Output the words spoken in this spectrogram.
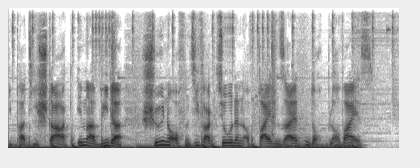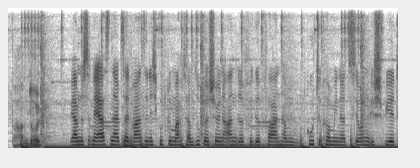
Die Partie stark, immer wieder schöne Offensivaktionen auf beiden Seiten, doch Blau-Weiß war am Drücker. Wir haben das in der ersten Halbzeit wahnsinnig gut gemacht, haben super schöne Angriffe gefahren, haben gute Kombinationen gespielt,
